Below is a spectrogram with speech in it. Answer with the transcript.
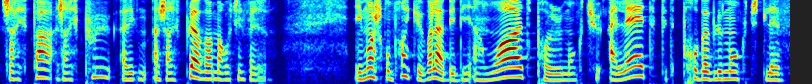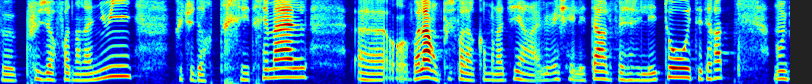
j'arrive pas, j'arrive plus avec, j'arrive plus à avoir ma routine fajr. Et moi, je comprends que voilà, bébé un mois, probablement que tu allaites, probablement que tu te lèves plusieurs fois dans la nuit, que tu dors très très mal. Euh, voilà, en plus, voilà, comme on a dit, hein, le Isha il est tard, le Fajr il est tôt, etc. Donc,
